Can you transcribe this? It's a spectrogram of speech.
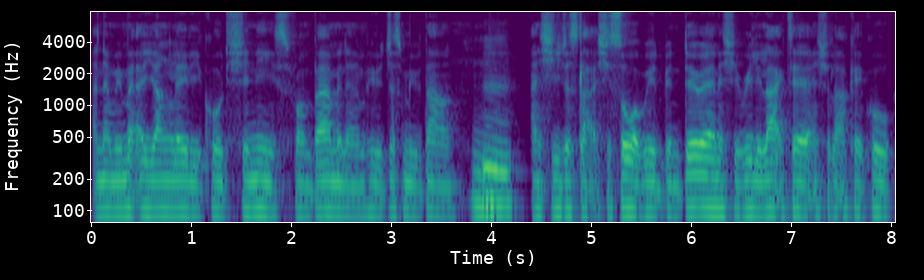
And then we met a young lady called Shanice from Birmingham who had just moved down. Mm. And she just like, she saw what we had been doing and she really liked it. And she was like, okay, cool.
